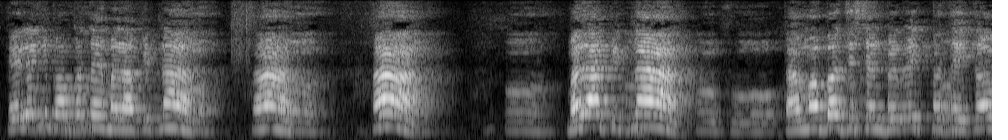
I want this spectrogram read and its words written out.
Kailan niyo papatay? Malapit na. Ha? Ha? Malapit na. opo, Tama ba? December 8 patay to?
